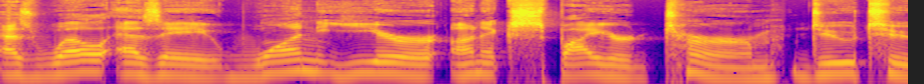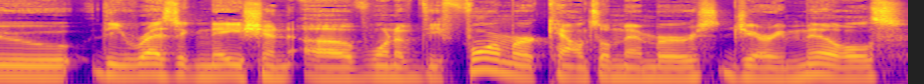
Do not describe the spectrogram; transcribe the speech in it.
as well as a one year unexpired term due to the resignation of one of the former council members, Jerry Mills.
